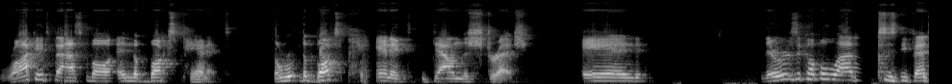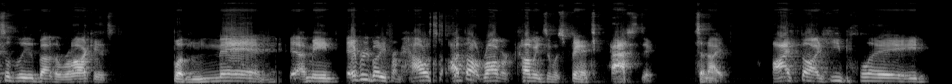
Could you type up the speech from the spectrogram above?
Rockets basketball, and the Bucks panicked. The, the Bucks panicked down the stretch, and there was a couple lapses defensively by the Rockets, but man, I mean, everybody from House, I thought Robert Covington was fantastic tonight. I thought he played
